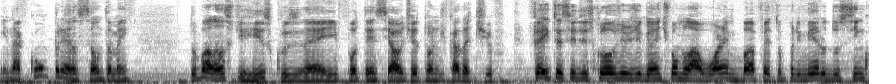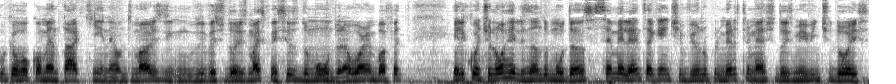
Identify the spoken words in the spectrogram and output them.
e na compreensão também do balanço de riscos né, e potencial de retorno de cada ativo. Feito esse disclosure gigante, vamos lá. Warren Buffett, o primeiro dos cinco que eu vou comentar aqui, né? Um dos maiores um dos investidores mais conhecidos do mundo, né? Warren Buffett, ele continuou realizando mudanças semelhantes a que a gente viu no primeiro trimestre de 2022.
